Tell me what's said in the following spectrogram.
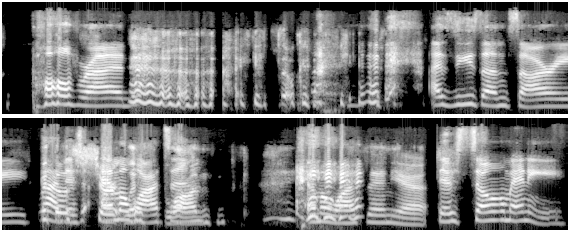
Paul Rudd. I get so confused. Aziz Ansari. With God, there's Emma Watson. blonde- Emma Watson, yeah. There's so many.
